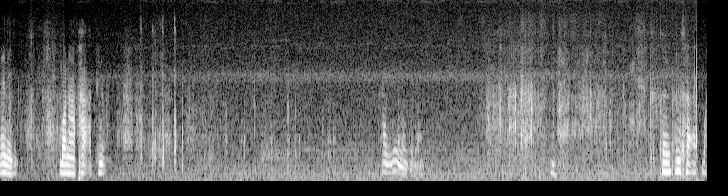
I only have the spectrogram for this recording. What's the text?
เนี่ยนี่บนาผาดพี่น้อง ให้เรื่องหยังจะได้เคยขึ้นขาดบ่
